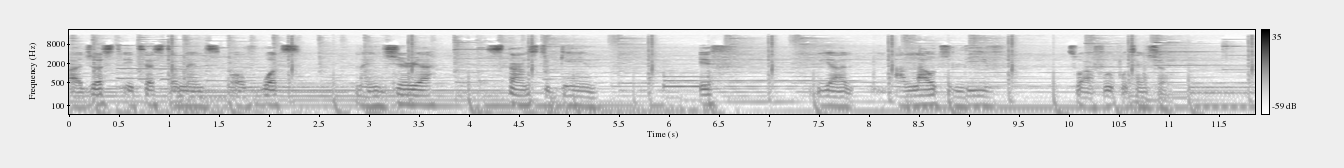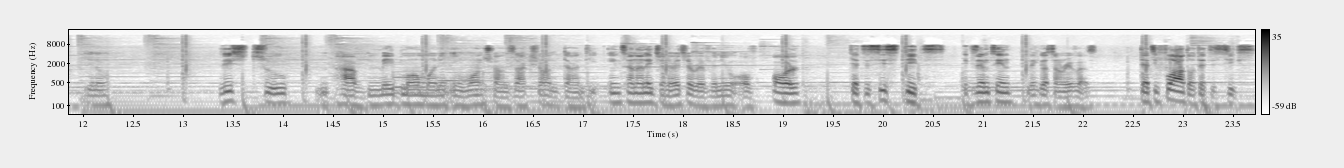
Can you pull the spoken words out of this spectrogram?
are just a testament of what Nigeria stands to gain if we are allowed to live to our full potential. You know, these two have made more money in one transaction than the internally generated revenue of all 36 states, exempting Lagos and Rivers. 34 out of 36.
